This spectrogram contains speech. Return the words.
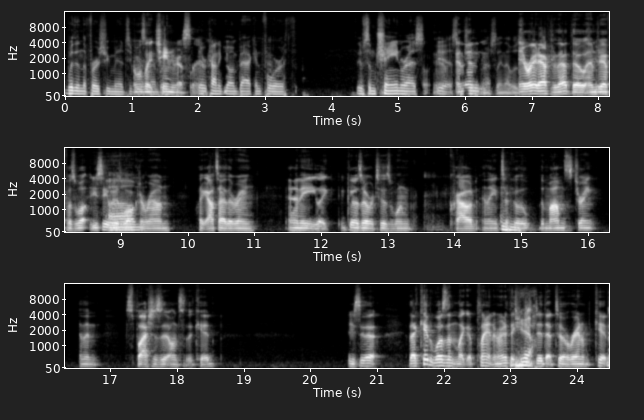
within the first few minutes. It was like chain wrestling. They were kind of going back and forth. There was some chain wrestling. Yeah. Yeah, some And chain then- wrestling that was. And right after that, though, MJF was wa- you see he was walking Um, around like outside the ring, and then he like goes over to his one crowd, and then he took Mhm. the, the mom's drink, and then splashes it onto the kid. You see that? That kid wasn't like a plant or anything. He Yeah. just did that to a random kid.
